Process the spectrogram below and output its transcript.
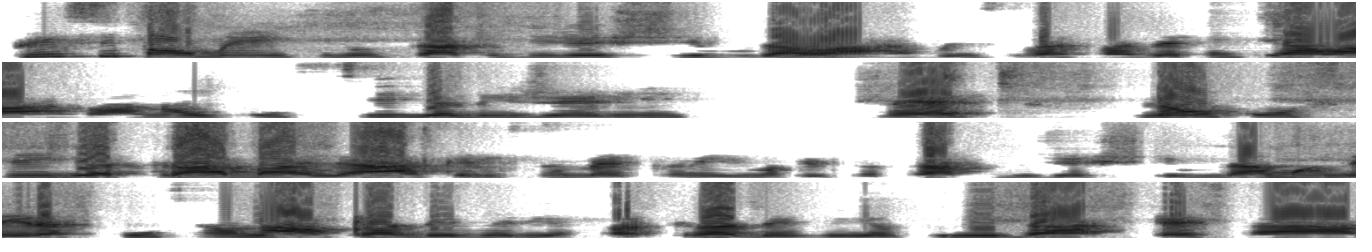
principalmente no trato digestivo da larva. Isso vai fazer com que a larva não consiga digerir né, não consiga trabalhar aquele seu mecanismo, aquele seu trato digestivo da maneira funcional que ela deveria, que ela deveria utilizar essa,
